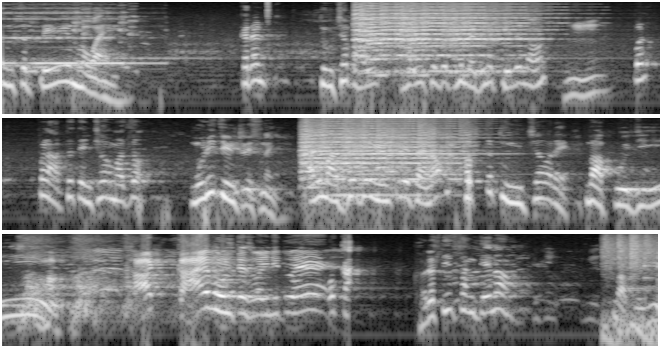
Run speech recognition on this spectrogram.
तुमचं प्रेम हवं आहे. कारण तुमच्या भाऊ भाऊसोबत मी लग्न केलं ना. पण पण आता त्यांच्यावर माझं मुळीच इंटरेस्ट नाही. आणि माझं जे इंटरेस्ट आहे ना फक्त तुमच्यावर आहे. बापूजी. थाट काय बोलतेस वहिनी तू हे? ओ का? खरं तीच सांगते ना. बापूजी.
